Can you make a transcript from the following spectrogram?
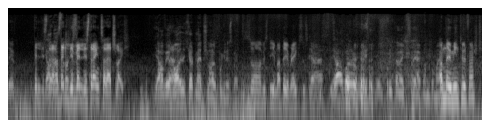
det er veldig, strengt, det veldig, veldig strengt, så er det ett slag. Ja, vi har kjørt med ett slag på kryssfelt. Så hvis du gir meg et øyeblikk, så skal jeg Ja, bare flytt flytt deg vekk, så jeg kan komme Ja, men det er jo min tur først.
